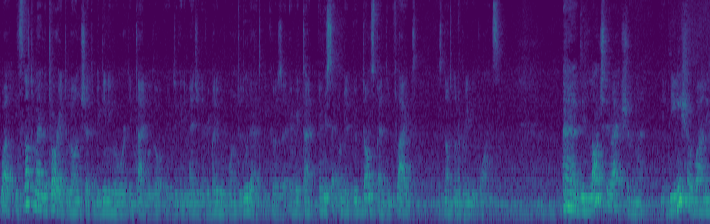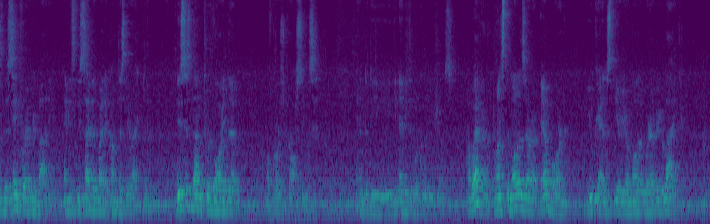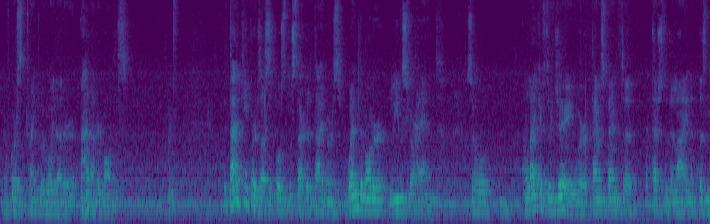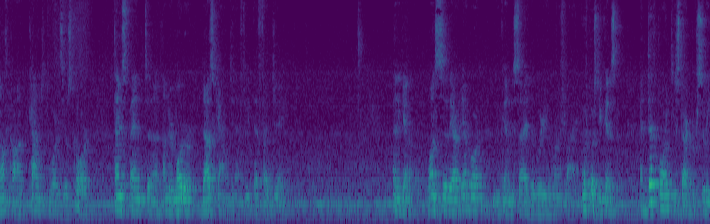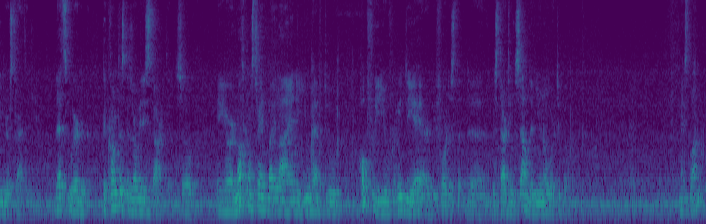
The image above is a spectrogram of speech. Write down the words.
well, it's not mandatory to launch at the beginning of working time, although, as you can imagine, everybody would want to do that because uh, every time, every second that you don't spend in flight is not going to bring you points. the launch direction, the initial one, is the same for everybody, and it's decided by the contest director. This is done to avoid, of course, crossings and the inevitable collisions. However, once the models are airborne, you can steer your model wherever you like. Of course, trying to avoid other, other models. The timekeepers are supposed to start the timers when the motor leaves your hand. So, unlike F3J, where time spent uh, attached to the line does not count towards your score, time spent uh, under motor does count in F3, F5J. And again, once they are airborne, you can decide where you want to fly. And of course, you can, at that point, you start pursuing your strategy. That's where the, the contest has already started. So you're not constrained by line. You have to, hopefully, you've read the air before the, st the, the starting sound and you know where to go. Next one.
